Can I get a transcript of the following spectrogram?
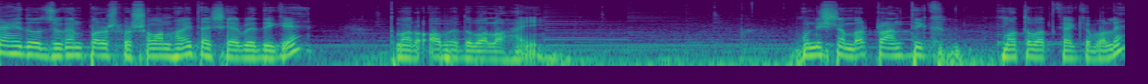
চাহিদা ও যোগান পরস্পর সমান হয়, তাই শেয়ার বৃদ্ধিকে তোমার অবেদ বলা হয়। উনিশ নম্বর, প্রান্তিক মতবাদ কাকে বলে?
